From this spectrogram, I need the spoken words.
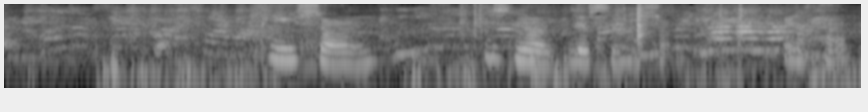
song. It's not the same song. I have.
